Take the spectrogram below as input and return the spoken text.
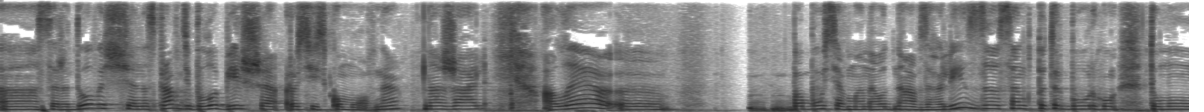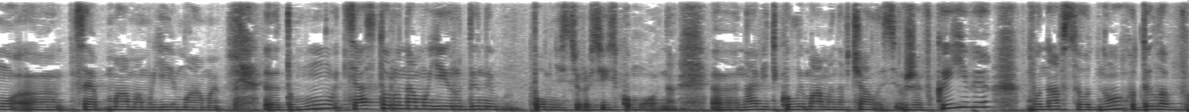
е, середовище насправді було більше російськомовне, на жаль, але. Бабуся в мене одна взагалі з Санкт-Петербургу, тому е, це мама моєї мами. Е, тому ця сторона моєї родини повністю російськомовна. Е, навіть коли мама навчалась вже в Києві, вона все одно ходила в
